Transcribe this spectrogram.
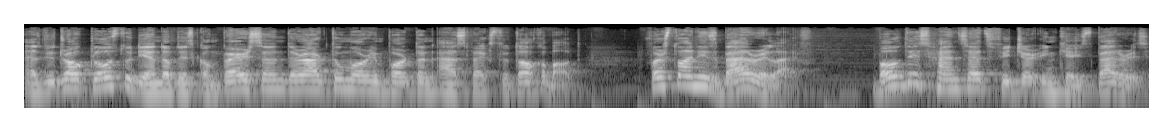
As we draw close to the end of this comparison, there are two more important aspects to talk about. First one is battery life. Both these handsets feature encased batteries,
